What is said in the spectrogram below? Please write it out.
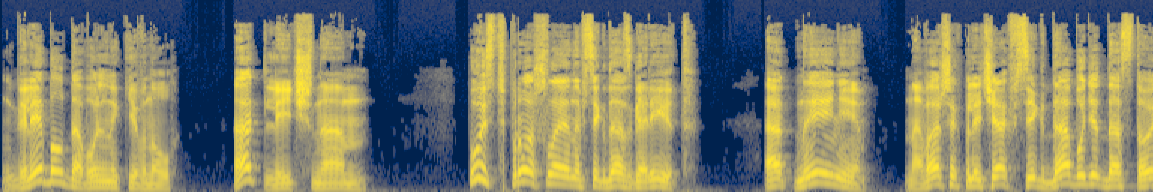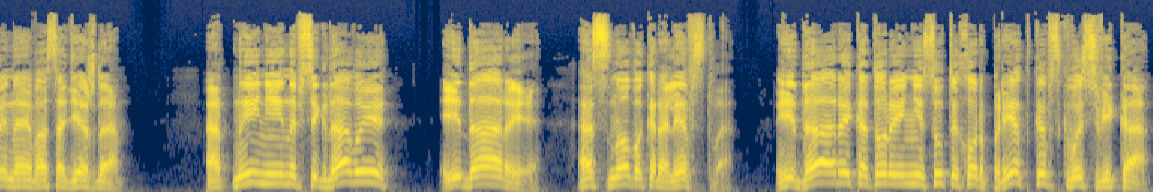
Глебл довольно кивнул. «Отлично! Пусть прошлое навсегда сгорит. Отныне на ваших плечах всегда будет достойная вас одежда. Отныне и навсегда вы — и дары, основа королевства, и дары, которые несут и хор предков сквозь века.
